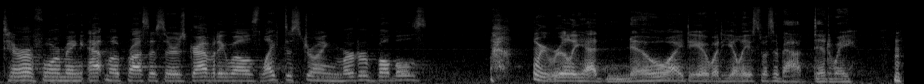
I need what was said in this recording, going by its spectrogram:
Terraforming, Atmo processors, gravity wells, life-destroying murder bubbles. we really had no idea what Heleus was about, did we?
